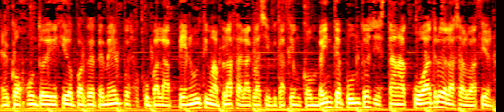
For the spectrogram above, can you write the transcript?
El conjunto dirigido por Pepe Mel pues ocupa la penúltima plaza de la clasificación con 20 puntos y están a 4 de la salvación.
